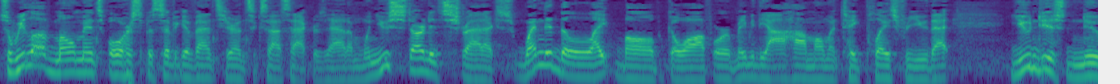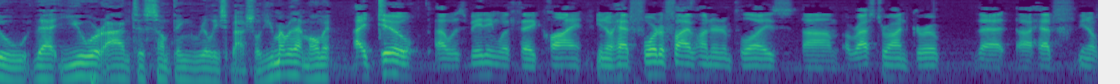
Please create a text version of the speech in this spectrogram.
So we love moments or specific events here on Success Hackers, Adam. When you started StratEx, when did the light bulb go off or maybe the aha moment take place for you that you just knew that you were onto something really special? Do you remember that moment? I do. I was meeting with a client, you know, had four to 500 employees, um, a restaurant group, that uh, had you know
